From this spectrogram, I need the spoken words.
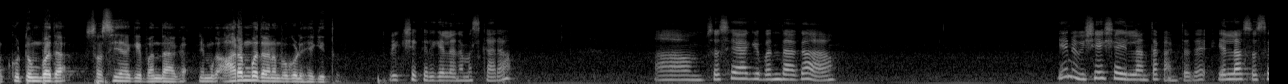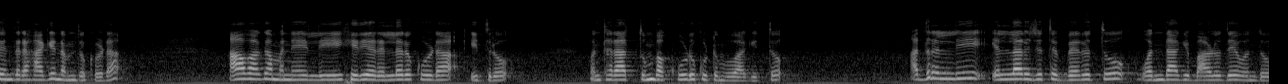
ಕುಟುಂಬದ ಸೊಸೆಯಾಗಿ ಬಂದಾಗ ನಿಮಗೆ ಆರಂಭದ ಅನುಭವಗಳು ಹೇಗಿತ್ತು? ವೀಕ್ಷಕರಿಗೆಲ್ಲ ನಮಸ್ಕಾರ. ಸೊಸೆಯಾಗಿ ಬಂದಾಗ ಏನು ವಿಶೇಷ ಇಲ್ಲ ಅಂತ ಕಾಣ್ತದೆ. ಎಲ್ಲ ಸೊಸೆಯಂದರೆ ಹಾಗೆ ನಮ್ಮದು ಕೂಡ. ಆವಾಗ ಮನೆಯಲ್ಲಿ ಹಿರಿಯರೆಲ್ಲರೂ ಕೂಡ ಇದ್ದರು ಒಂಥರ ತುಂಬ ಕೂಡು ಕುಟುಂಬವಾಗಿತ್ತು. ಅದರಲ್ಲಿ ಎಲ್ಲರ ಜೊತೆ ಬೆರೆತು ಒಂದಾಗಿ ಬಾಳುವುದೇ ಒಂದು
